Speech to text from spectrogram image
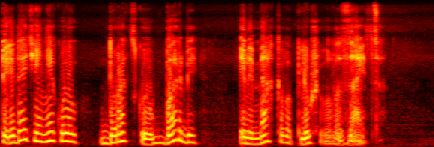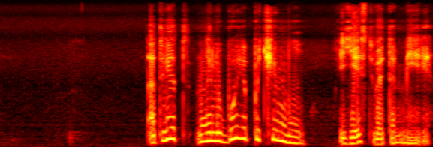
передать ей некую дурацкую Барби или мягкого плюшевого зайца. Ответ на любое «почему» есть в этом мире.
